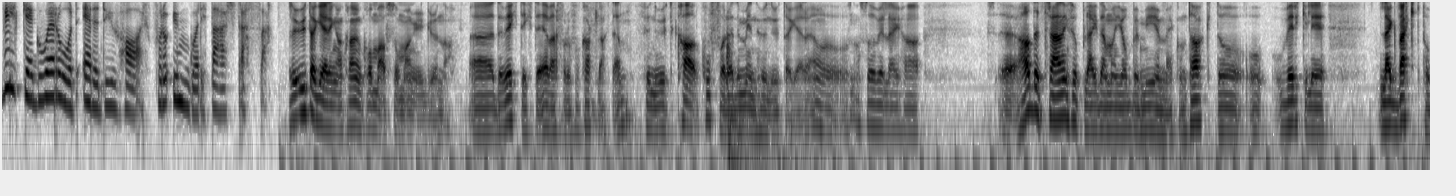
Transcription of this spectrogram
Hvilke gode råd er det du har for å unngå dette her stresset? Så Utageringa kan jo komme av så mange grunner. Eh, det viktigste er i hvert fall å få kartlagt den. Finne ut hva, hvorfor er det min hund utagerer. Og, og så vil jeg ha eh, hatt et treningsopplegg der man jobber mye med kontakt og, og, og virkelig legger vekt på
